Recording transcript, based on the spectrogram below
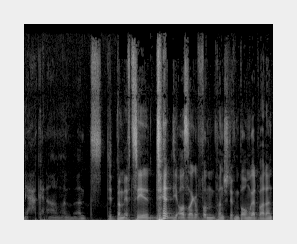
ja, keine. Und beim FC, die Aussage von, von Steffen Baumgart war dann,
